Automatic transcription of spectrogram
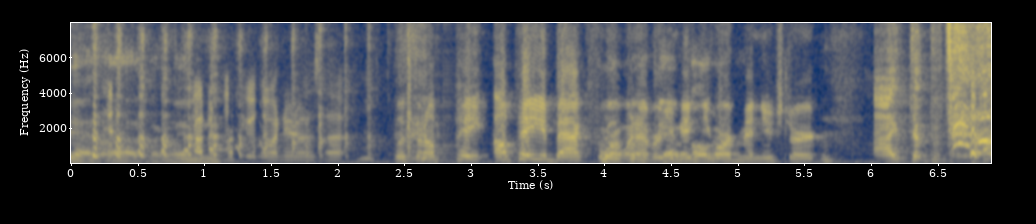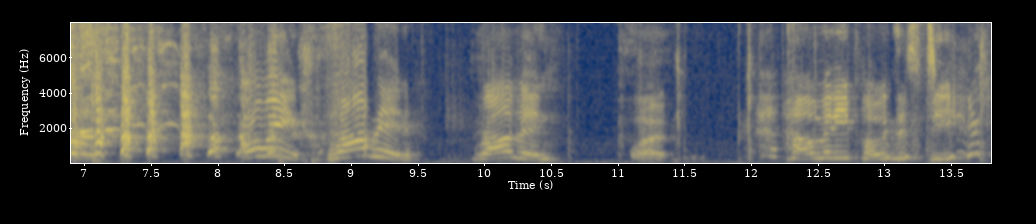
Yeah, uh, I'm not the only one who knows that. Listen, I'll pay. I'll pay you back for Real it whenever quick, you make Hold the it. Ord menu shirt. I d- Oh wait, Robin! Robin! What? How many poses do you need?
